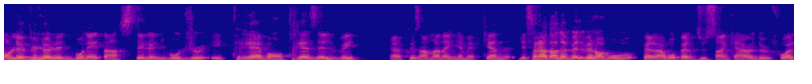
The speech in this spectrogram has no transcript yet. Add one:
on l'a vu, le niveau d'intensité, le niveau de jeu est très bon, très élevé. Euh, présentement dans la Ligue américaine. Les sénateurs de Belleville ont perdu 5 à 1 deux fois.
